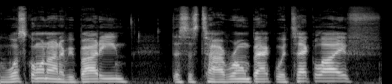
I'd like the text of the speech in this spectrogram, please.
What's going on, everybody? This is Tyrone back with Tech Life.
